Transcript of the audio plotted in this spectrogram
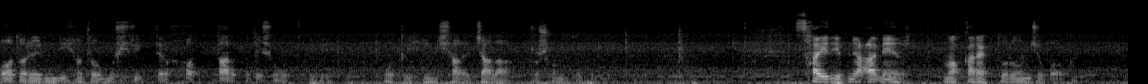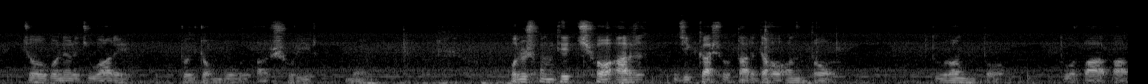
বদরের নিহত মুশরিকদের হত্যার প্রতিশোধ অতি হিংসার জ্বালা প্রশন্ত করবে সাইদ ইবনে আমের, মক্কার এক তরুণ যুবক, যৌবনের জুয়ারে টৈটম্বর তার শরীর মন অনুসন্ধিচ্ছ আর জিজ্ঞাসু তার দেহ অন্তর। দুরন্ত দুর্বার আর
